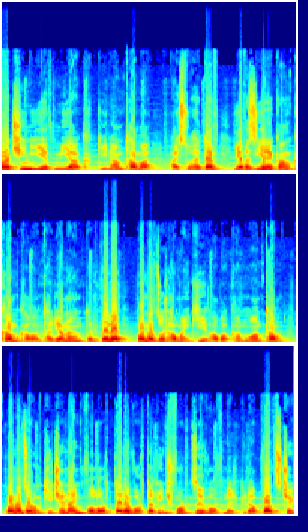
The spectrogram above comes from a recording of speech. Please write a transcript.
առաջին եւ միակ կին անդամը։ Այսուհետև եւս 3 անգամ Խալանթարյանը ընտրվել է Վանաձոր համայնքի ավականու անդամ։ Վանաձորում քիչ են այն ոլորտները, որտեղ ինչ որ ձևով ներգրավված չէ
